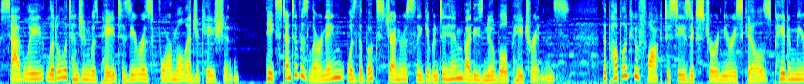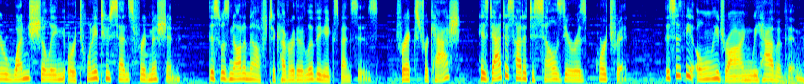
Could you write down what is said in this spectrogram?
Sadly, little attention was paid to Zerah's formal education. The extent of his learning was the books generously given to him by these noble patrons. The public who flocked to see his extraordinary skills paid a mere one shilling or 22 cents for admission. This was not enough to cover their living expenses. For extra cash, his dad decided to sell Zerah's portrait, this is the only drawing we have of him,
